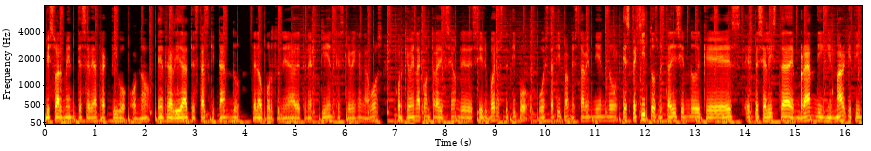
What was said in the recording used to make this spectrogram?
visualmente se ve atractivo o no. En realidad te estás quitando de la oportunidad de tener clientes que vengan a vos porque ven la contradicción de decir bueno este tipo o esta tipa me está vendiendo espejitos me está diciendo que es especialista en branding en marketing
